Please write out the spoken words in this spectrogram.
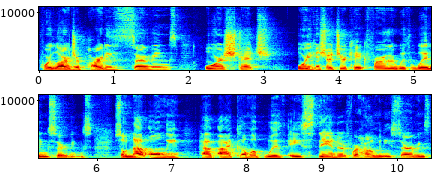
for larger party servings or stretch, or you can stretch your cake further with wedding servings. So not only have I come up with a standard for how many servings,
